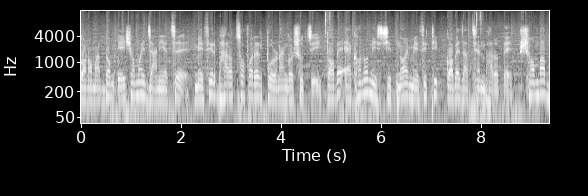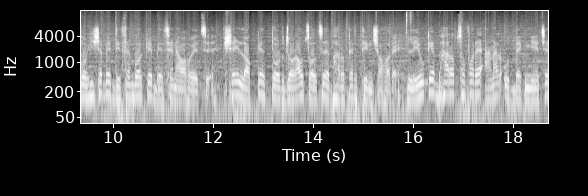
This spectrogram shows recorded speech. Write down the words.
গণমাধ্যম এই সময় জানিয়েছে, মেসির ভারত সফরের পূর্ণাঙ্গ সূচি, তবে এখনও নিশ্চিত নয় মেসি ঠিক কবে যাচ্ছেন ভারতে? সম্ভাব্য হিসেবে ডিসেম্বরকে বেছে নেওয়া হয়েছে। সেই লক্ষ্যে তোড়জোড়াও চলছে ভারতের তিন শহরে। লিউকে ভারত সফরে আনার উদ্যোগ নিয়েছে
